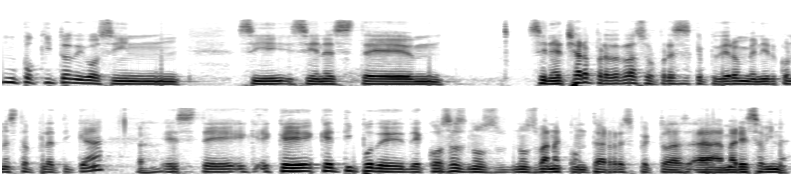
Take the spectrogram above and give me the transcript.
un poquito, digo, sin, sin, sin, este sin echar a perder las sorpresas que pudieron venir con esta plática, este, ¿qué, ¿qué, tipo de, de cosas nos, nos, van a contar respecto a, María Sabina?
